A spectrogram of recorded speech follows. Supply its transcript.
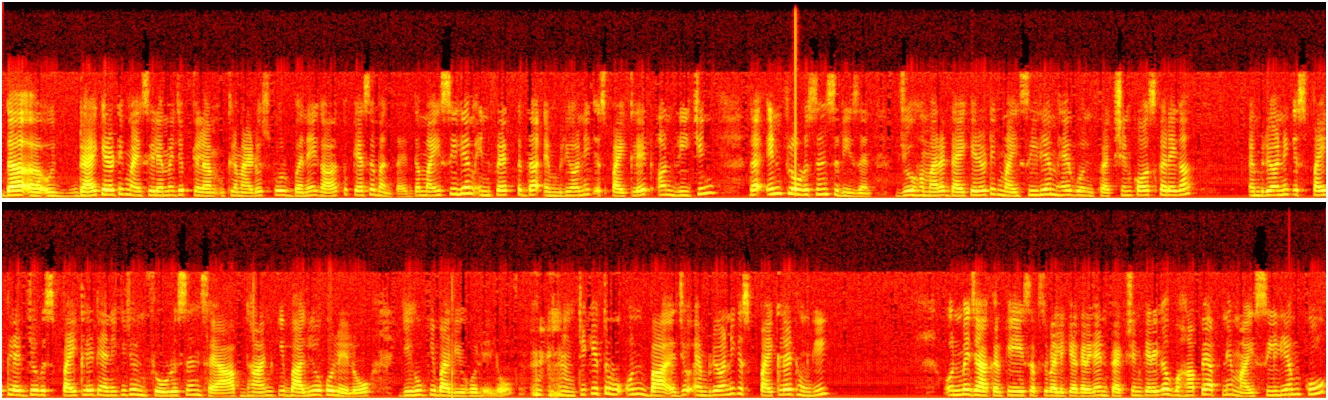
द डाइकैरियोटिक माइसिलियम में जब क्लमाइडोस्पोर बनेगा तो कैसे बनता है? The mycelium infect the embryonic spikelet on reaching the inflorescence region जो हमारा डाइकैरियोटिक माइसिलियम है, वो इन्फेक्शन कॉज करेगा। एम्ब्रियोनिक स्पाइकलेट जो स्पाइकलेट यानी कि जो इन्फ्लोरेसेंस है, आप धान की बालियों को ले लो, गेहूँ की बालियों को ले लो, ठीक है तो उन जो एम्ब्रियोनिक स्पाइकलेट होंगी, उनमें जाकर के ये सबसे पहले क्या करेगा इन्फेक्शन करेगा, वहाँ पे अपने माइसीलियम को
